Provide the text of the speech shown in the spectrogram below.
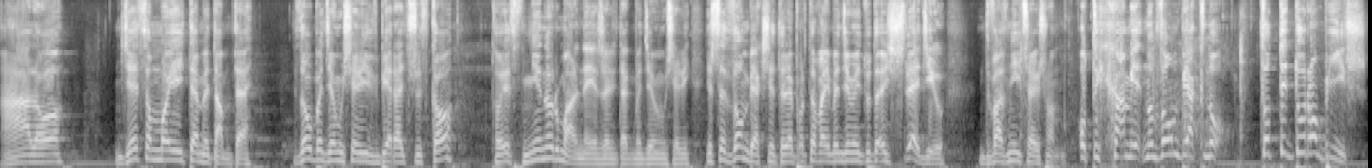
Halo? Gdzie są moje itemy tamte? Znowu będziemy musieli zbierać wszystko? To jest nienormalne, jeżeli tak będziemy musieli. Jeszcze zombiak się teleportował i będzie mnie tutaj śledził. Dwa znicze już mam. O ty chamie, no zombiak, no! Co ty tu robisz?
